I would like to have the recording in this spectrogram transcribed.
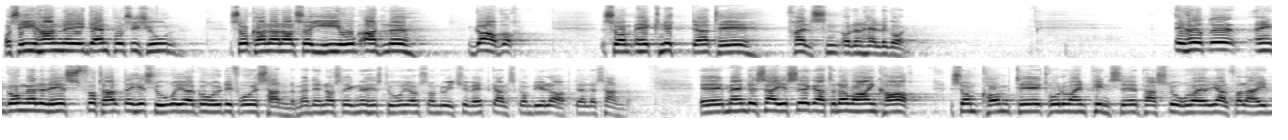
Og siden han er i den posisjonen, så kan han altså gi òg alle gaver som er knytta til frelsen og Den hellige ånd. Jeg hørte en gang eller lest fortalt en historie går ut ifra er sann, men det er noen slike historier som du ikke vet ganske om de er lagde eller sanne. Eh, men det sier seg at det var en kar som kom til Jeg tror det var en pinsepastor, iallfall en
